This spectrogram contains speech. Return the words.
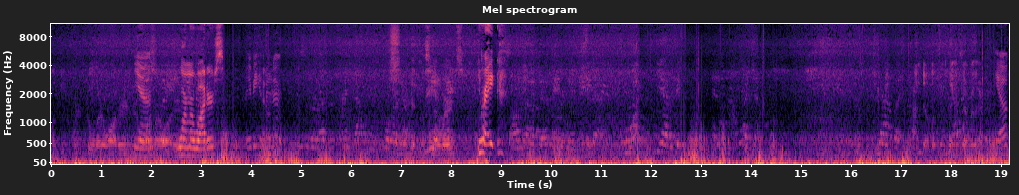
Looking for cooler water. or yeah warmer waters. Maybe I don't know. And the snowbirds. Right. Condo looking things over there. Yep.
